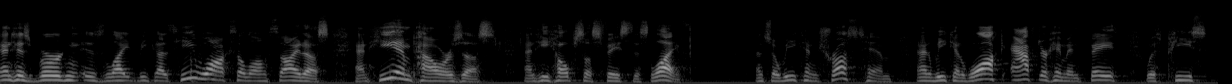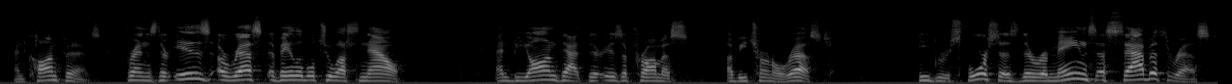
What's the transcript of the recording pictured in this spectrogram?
and his burden is light because he walks alongside us and he empowers us and he helps us face this life. And so we can trust him and we can walk after him in faith with peace and confidence. Friends, there is a rest available to us now. And beyond that, there is a promise of eternal rest. Hebrews 4 says, There remains a Sabbath rest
